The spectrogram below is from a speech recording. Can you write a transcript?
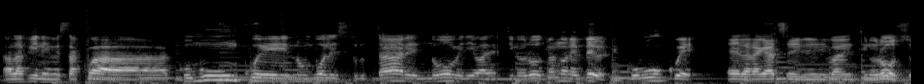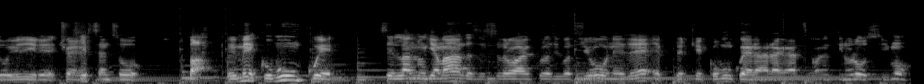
alla fine questa qua comunque non vuole sfruttare il nome di Valentino Rosso, ma non è vero perché comunque è la ragazza di Valentino Rosso, voglio dire, cioè, nel senso, bah, per me comunque se l'hanno chiamata, se si trova in quella situazione, se, è perché comunque era ragazzo Valentino Rossi, mo,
